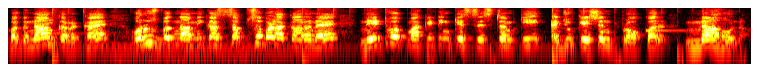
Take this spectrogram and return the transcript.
बदनाम कर रखा है और उस बदनामी का सबसे बड़ा कारण है नेटवर्क मार्केटिंग के सिस्टम की एजुकेशन प्रॉपर ना होना।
